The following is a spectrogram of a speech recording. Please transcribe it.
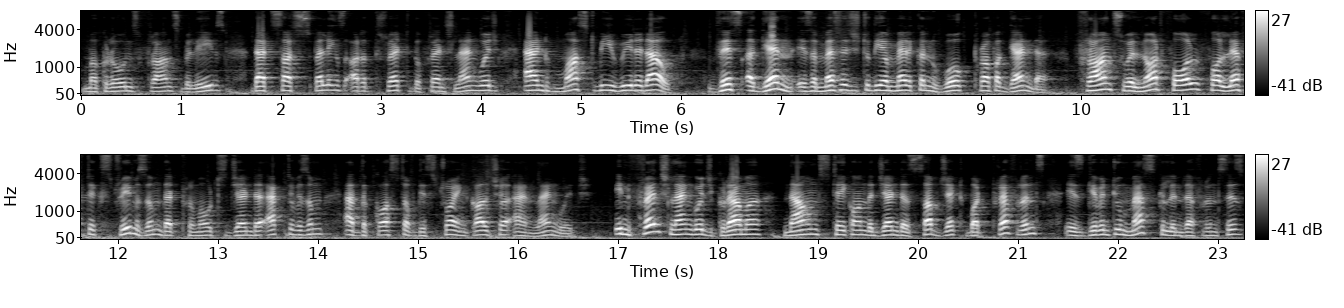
Macron's France believes that such spellings are a threat to the French language and must be weeded out. This again is a message to the American woke propaganda. France will not fall for left extremism that promotes gender activism at the cost of destroying culture and language. In French language grammar, nouns take on the gender subject, but preference is given to masculine references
